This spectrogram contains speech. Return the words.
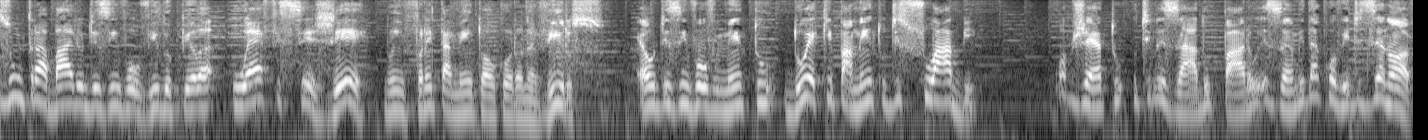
Mais um trabalho desenvolvido pela UFCG no enfrentamento ao coronavírus é o desenvolvimento do equipamento de SWAB, objeto utilizado para o exame da Covid-19.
